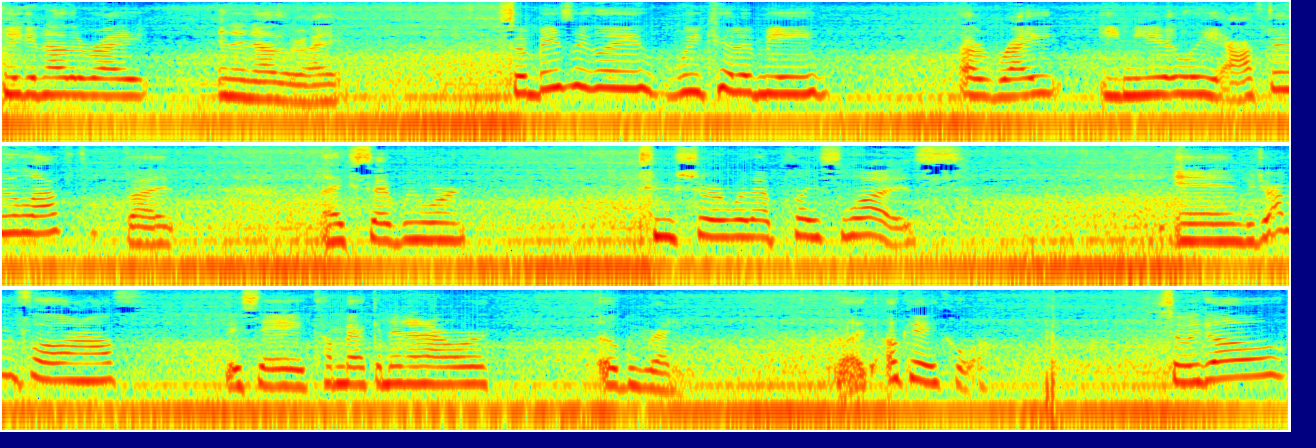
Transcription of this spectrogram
Make another right and another right. So basically, we could have made a right immediately after the left, but like I said, we weren't too sure where that place was. And we drop my phone off. They say, come back in an hour, it'll be ready. We're like, okay, cool. So we go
